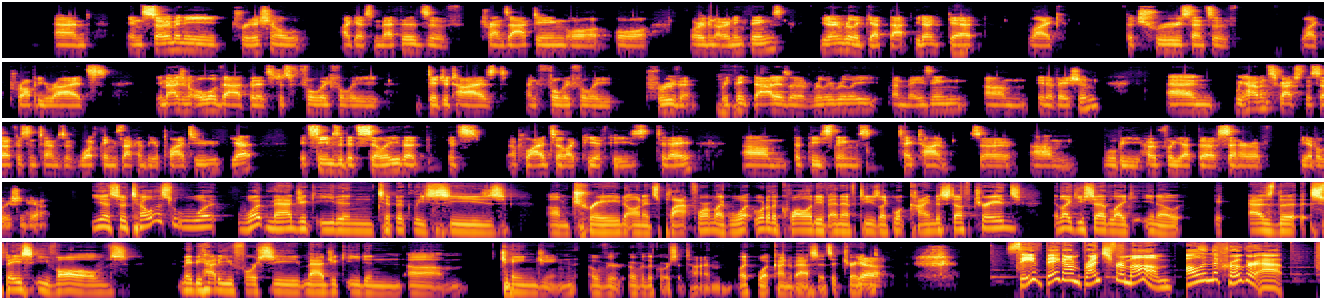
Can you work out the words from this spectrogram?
And in so many traditional, I guess, methods of transacting or or or even owning things, you don't really get that. You don't get like the true sense of like property rights. Imagine all of that, but it's just fully, fully digitized and fully, fully proven. Mm-hmm. We think that is a really, really amazing um, innovation. And we haven't scratched the surface in terms of what things that can be applied to yet. It seems a bit silly that it's applied to like PFPs today um, but these things take time. So um, we'll be hopefully at the center of the evolution here. Yeah. So tell us what what Magic Eden typically sees um, trade on its platform. Like what what are the quality of NFTs? Like what kind of stuff trades? And like you said, like you know, it, as the space evolves, maybe how do you foresee Magic Eden um, changing over over the course of time? Like what kind of assets it trades? Yeah. Save big on brunch for mom, all in the Kroger app.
